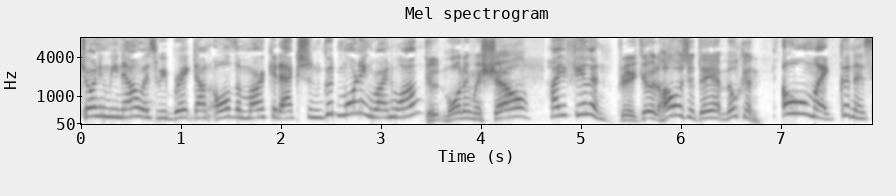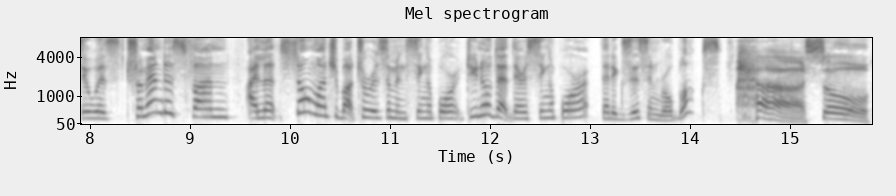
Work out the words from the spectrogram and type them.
Joining me now as we break down all the market action. Good morning, Ryan Huang. Good morning, Michelle. How are you feeling? Pretty good. How was your day at Milken? Oh my goodness, it was tremendous fun. I learned so much about tourism in Singapore. Do you know that there's Singapore that exists in Roblox? Ah, so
